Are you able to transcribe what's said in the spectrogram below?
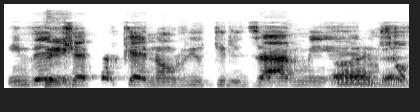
invece sì. perché non riutilizzarmi? Eh, non so,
